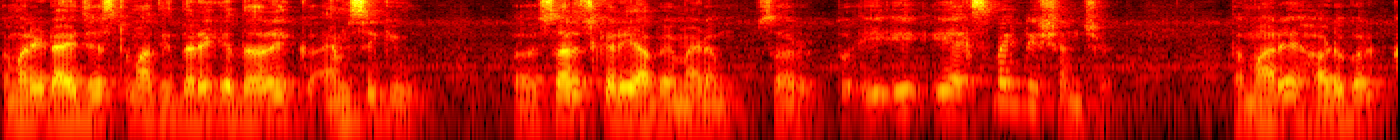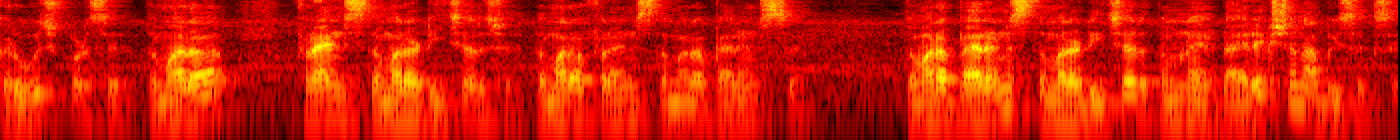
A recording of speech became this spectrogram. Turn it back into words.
તમારી ડાયજેસ્ટમાંથી દરેકે દરેક એમસીક્યુ સર્ચ કરી આપે મેડમ સર તો એ એ એ એક્સપેક્ટેશન છે. તમારે હાર્ડવર્ક કરવું જ પડશે. તમારા ફ્રેન્ડ્સ તમારા ટીચર છે. તમારા ફ્રેન્ડ્સ તમારા પેરેન્ટ્સ છે. તમારા પેરેન્ટ્સ તમારા ટીચર તમને ડાયરેક્શન આપી શકશે.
